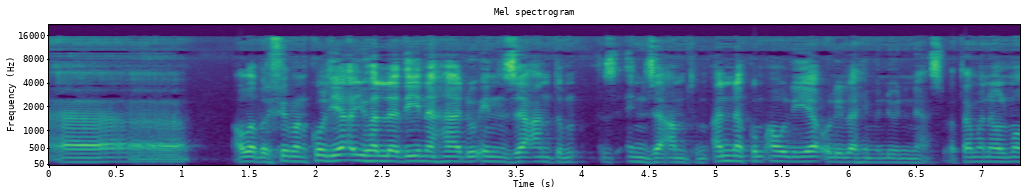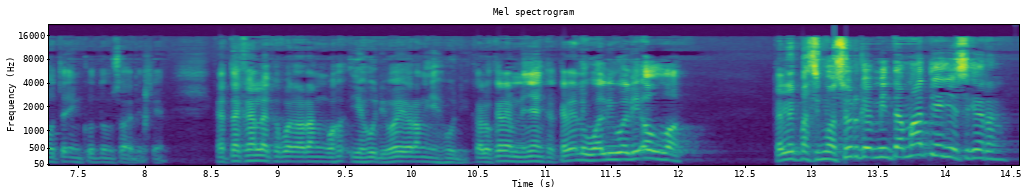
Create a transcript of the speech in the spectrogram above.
uh, Allah berfirman, "Qul ya ayyuhalladzina hadu in za'antum in za'amtum annakum awliya'u lillahi min dunin nas wa tamannawul mauta in kuntum shadiqin." Katakanlah kepada orang Yahudi, wahai orang Yahudi, kalau kalian menyangka kalian wali-wali Allah, kalian pasti masuk surga, minta mati aja sekarang.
